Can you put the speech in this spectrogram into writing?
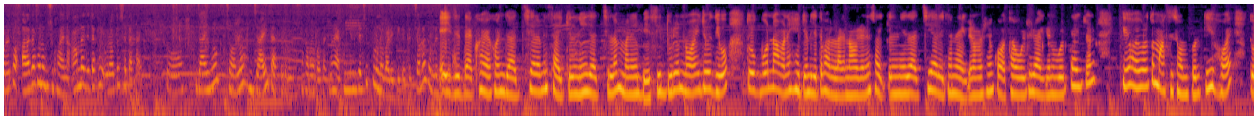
ওরা তো আলাদা কোনো কিছু খায় না আমরা যেটা খাই ওরা তো সেটা খায়। তো যাই হোক চলো যাই তারপরে তোমাদের সাথে আবার কথা। এখন কিন্তু যাচ্ছি পুরনো বাড়ির দিকে তো চলো তোমরা এই যে দেখো এখন যাচ্ছি আর আমি সাইকেল নিয়ে যাচ্ছিলাম মানে বেশি দূরে নয় যদিও তবুও না মানে হেঁটে হেঁটে যেতে ভালো লাগে না ওই জন্য সাইকেল নিয়ে যাচ্ছি। আর এখানে একজন আমার সঙ্গে কথা বলছিল একজন বলতে একজন কে হয় বলতো মাসি সম্পর্কেই হয়। তো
